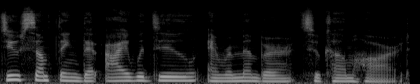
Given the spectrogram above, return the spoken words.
Do something that I would do, and remember to come hard.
